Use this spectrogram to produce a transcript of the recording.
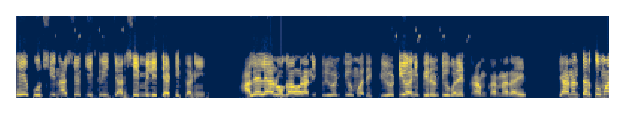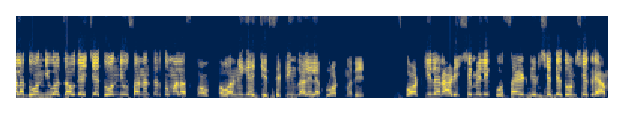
हे बुरशीनाशक एकरी चारशे मिली त्या ठिकाणी. आलेल्या रोगावर आणि प्रिव्हेंटिव्हमध्ये क्रिएटिव्ह आणि प्रिव्हेंटिव्हमध्ये काम करणार आहे. त्यानंतर तुम्हाला दोन दिवस जाऊ द्यायचे दोन दिवसानंतर तुम्हाला फवारणी घ्यायची सेटिंग झालेल्या प्लॉटमध्ये स्पॉट किलर अडीचशे मिली कोसाईड दीडशे ते दोनशे ग्रॅम.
